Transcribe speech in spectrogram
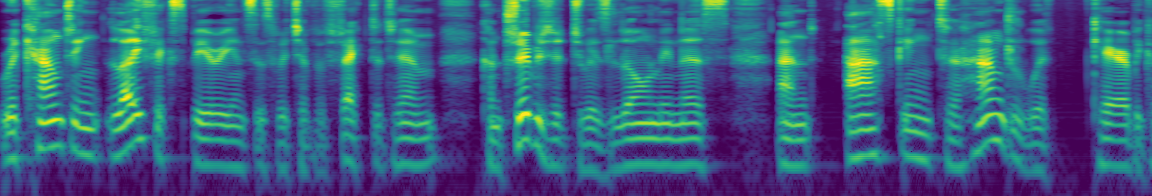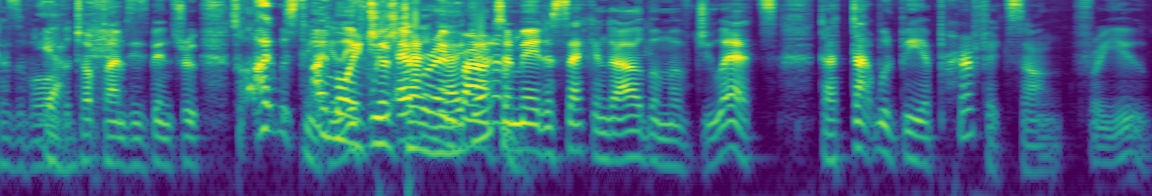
recounting life experiences which have affected him, contributed to his loneliness, and asking to handle with care because of all Yeah. the tough times he's been through. So I was thinking if we ever embarked and made a second album of duets, that that would be a perfect song for you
